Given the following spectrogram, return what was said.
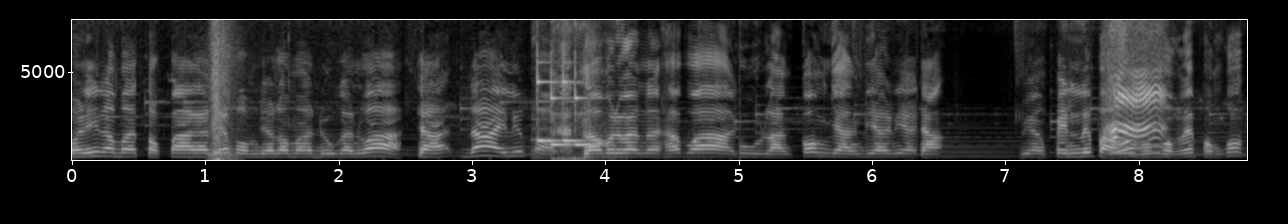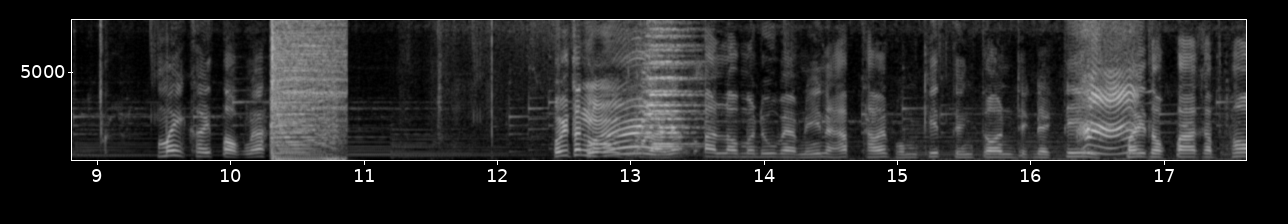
วันนี้เรามาตกปลากันเนี่ยผมเดี๋ยวเรามาดูกันว่าจะได้หรือเปล่า เรามาดูกันนะครับว่าดูหลังกล้องอย่างเดียวเนี่ยจะเวียงเป็นหรือเปล่าว่าผมบอกเลยผมก็ไม่เคยตกนะ เฮ้ยต้นไม้เรามาดูแบบนี้นะครับทำให้ผมคิดถึงตอนเด็ก ๆ ที่ไปตกปลากับพ่อ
